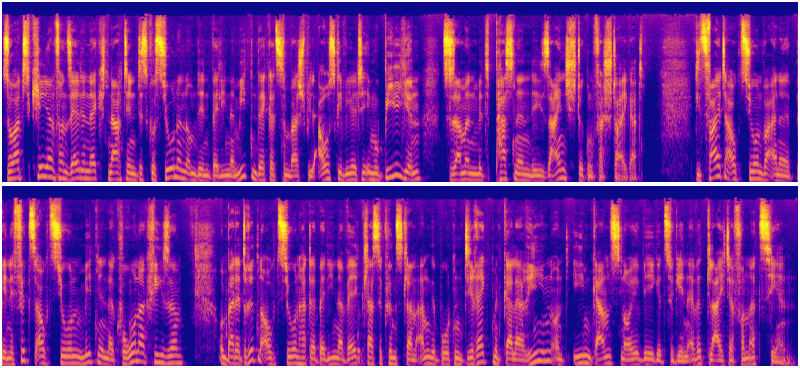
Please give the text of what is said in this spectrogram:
So hat Kilian von Seldeneck nach den Diskussionen um den Berliner Mietendeckel zum Beispiel ausgewählte Immobilien zusammen mit passenden Designstücken versteigert. Die zweite Auktion war eine Benefizauktion mitten in der Corona-Krise. Und bei der dritten Auktion hat der Berliner Weltklasse-Künstlern angeboten, direkt mit Galerien und ihm ganz neue Wege zu gehen. Er wird gleich davon erzählen.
